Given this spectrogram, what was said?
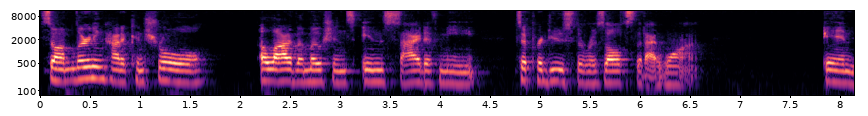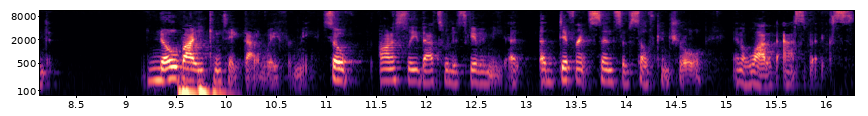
So I'm learning how to control a lot of emotions inside of me to produce the results that I want. And nobody can take that away from me. So honestly, that's what it's given me a, a different sense of self control in a lot of aspects.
